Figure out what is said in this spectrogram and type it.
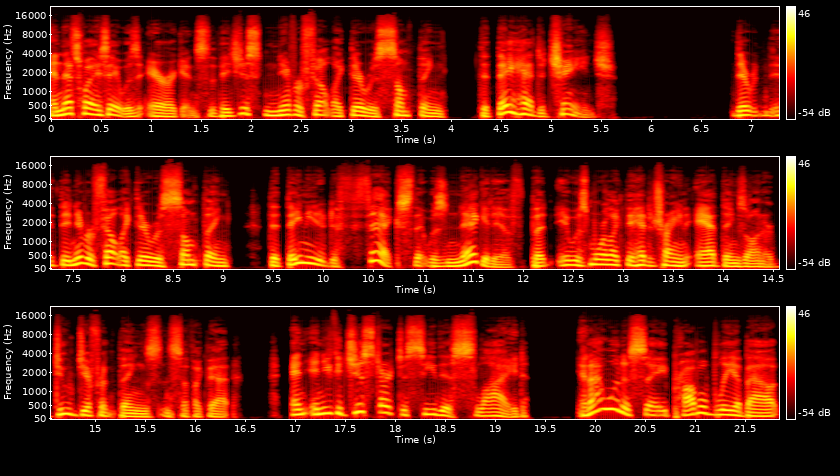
And that's why I say it was arrogance, that they just never felt like there was something that they had to change there they never felt like there was something that they needed to fix that was negative, but it was more like they had to try and add things on or do different things and stuff like that. And and you could just start to see this slide. And I want to say probably about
